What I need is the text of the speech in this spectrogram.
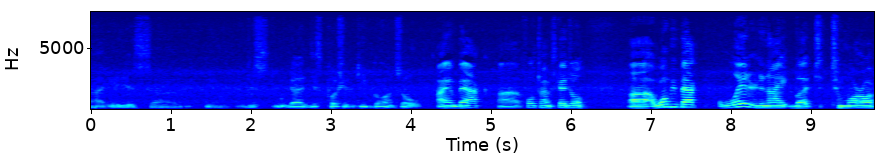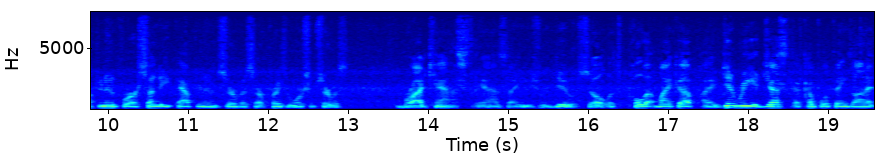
Uh, it is uh, you know just we got to just push it and keep going. So I am back, full time schedule. I won't be back later tonight, but tomorrow afternoon for our Sunday afternoon service, our praise and worship service broadcast as I usually do. So let's pull that mic up. I did readjust a couple of things on it,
